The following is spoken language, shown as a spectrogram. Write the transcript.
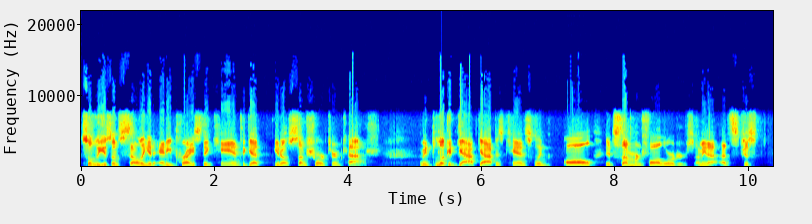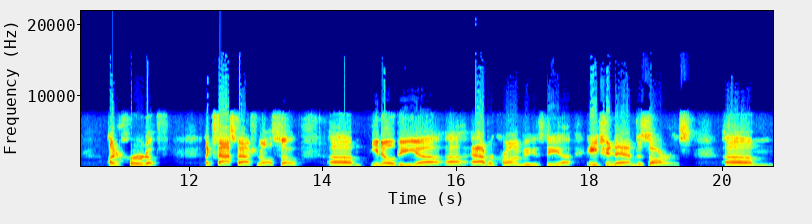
So leaves them selling at any price they can to get you know some short term cash. I mean look at gap. Gap is canceling all its summer and fall orders. I mean that's just unheard of. Like fast fashion also um, you know the uh, uh, abercrombies the uh, h&m the zaras. Um,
